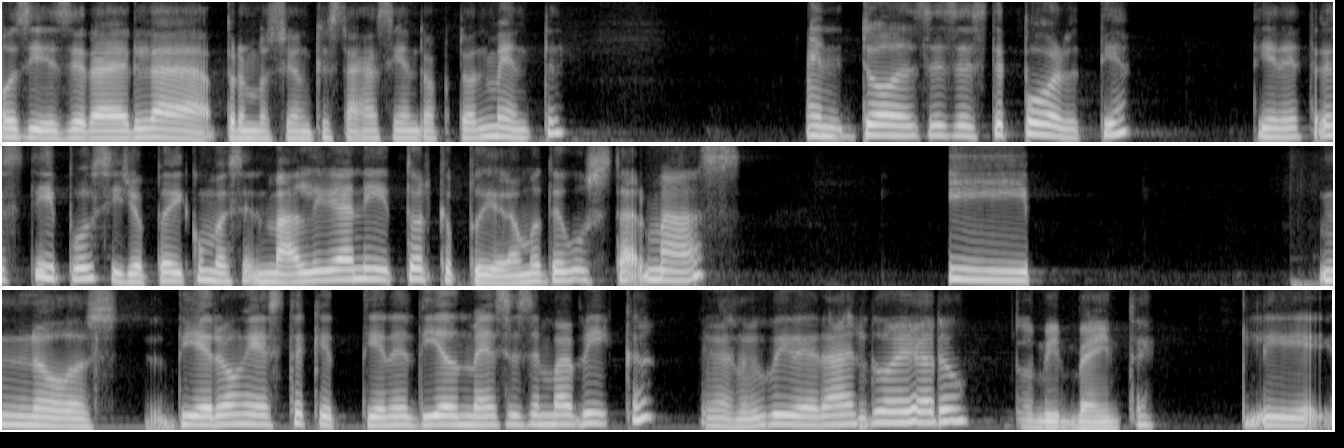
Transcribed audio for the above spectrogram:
o si será la promoción que están haciendo actualmente. Entonces, este Portia tiene tres tipos y yo pedí como es el más livianito, el que pudiéramos degustar más. Y nos dieron este que tiene 10 meses en Rivera del Duero, 2020. y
